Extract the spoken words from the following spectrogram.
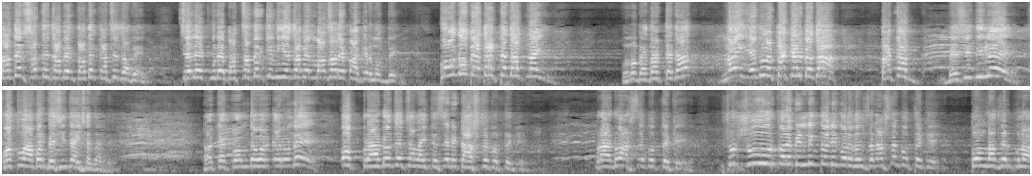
তাদের সাথে যাবেন, তাদের কাছে যাবেন। ছেলে পুরে বাচ্চাদেরকে নিয়ে যাবেন মাজারে পাকের মধ্যে। কোনো বেদার টেদাত নাই। কোনো বেদার টেদাত নাই, এগুলো টাকার বেদাত। টাকা বেশি দিলে কত আবার বেশি চাইসা যাবে। টাকা কম দেওয়ার কারণে, ও প্রাডো যে চালাইতেছেন, এটা আসতে থেকে প্রাডো আসতে থেকে সুর করে বিল্ডিং তৈরি করে ফেলছেন আসতে থেকে কোন লাজের পোলা,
